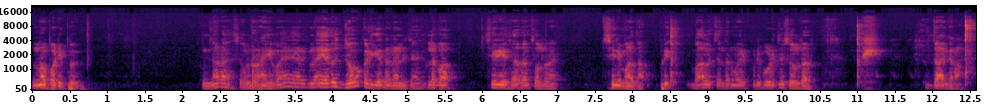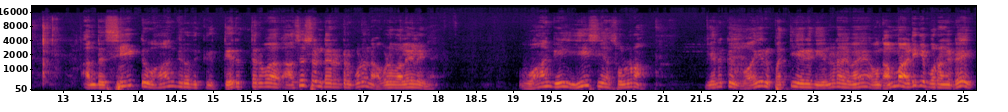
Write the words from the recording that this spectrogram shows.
நோ படிப்பு. என்னடா சொல்கிறான் இவன்? எனக்கு நான் ஏதோ ஜோக் அடிக்கிறேன்னு நினச்சேன். இல்லைப்பா சீரியஸாக தான் சொல்கிறேன் சினிமா தான். இப்படி பாலச்சந்திரன் மாதிரி இப்படி பிடிச்சி சொல்கிறார் இதாங்கிறான். அந்த சீட்டு வாங்குறதுக்கு தெரு தெருவா அசிஸ்டன்ட் டைரக்டர் கூட நான் அவ்வளோ வலையிலைங்க வாங்கி ஈஸியாக சொல்கிறான் எனக்கு வயிறு பத்தி எரியுது. என்னடா இவன்? அவங்க அம்மா அடிக்க போகிறாங்க டேய்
